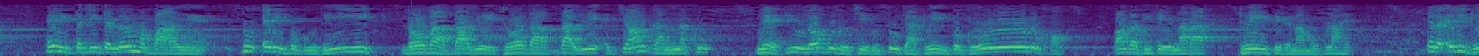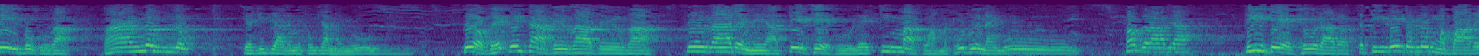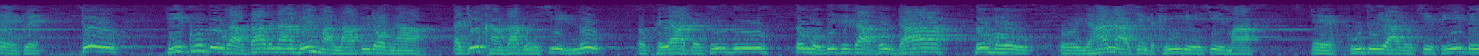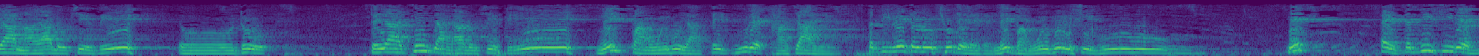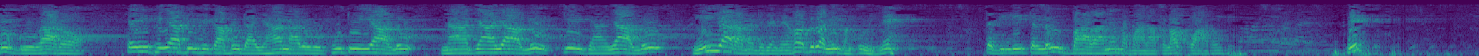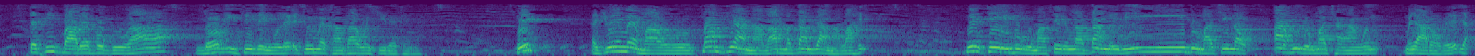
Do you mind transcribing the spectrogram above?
အဲ့ဒီတတိတလုံးမပါရင်သူ့အဲ့ဒီပုဂ္ဂိုလ်ဒီလောဘတ၍ဒေါသတ၍အကြောင်းကနှစ်ခု နဲ့ပြုသောကုသိုလ်ဖြစ်ကိုသူ့ကြတွေးပုဂ္ဂိုလ်လို့ခေါ်။ဘာလို့ဒီစေနာကတွေးစေနာမဟုတ်လားဟဲ့။အဲ့တော့အဲ့ဒီတွေးပုဂ္ဂိုလ်ကဘာလို့လို့ယတိပြလည်းမဆုံးပြနိုင်ဘူး။ပြီးတော့ဘယ်ကိစ္စသင်္သာသင်္သာစဉ်းစားတဲ့နေရာတိတ်တဲ့ကိုလည်းတိမကွာမထိုးထွင်းနိုင်ဘူး။ဟုတ်ကလားဗျာ။တိတဲ့ဆိုတာတော့တတိလေးတစ်လုံးမပါတဲ့အတွက်တို့ဒီကုသိုလ်ကသာသနာတွင်းမှာလာပြီးတော့များအကျိုးခံစားခွင့်ရှိလို့ ဖရာတဆူဆူသို့မဟုတ်ပိစိကဗုဒ္ဓသို့မဟုတ်ဟိုယာနာရှင်တခင်ကြီးတွေရှိမှာအဲဖူးတူရလို့ဖြစ်စေတရားနာရလို့ဖြစ်စေဟိုတို့တရားကျင့်ကြံရလို့ဖြစ်စေနိဗ္ဗာန်ဝင်ဖို့ရသိကူးတဲ့ခါကြရင်တတိလေးတစ်လုံးချွတ်တယ်တဲ့နိဗ္ဗာန်ဝင်ခွင့်မရှိဘူးဟင်အဲ့တတိရှိတဲ့ပုဂ္ဂိုလ်ကတော့အဲဒီဖရာပိစိကဗုဒ္ဓယဟနာတို့ကိုဖူးတွေ့ရလို့ နာကြရလို့ကြင်ကြံရလို့နေရတာနဲ့တကယ်နဲ့ဟောသူကနိဗ္ဗာန်ကိုနေတတိလေးတစ်လုံးပါတာနဲ့မပါတာဘယ်တော့กว่าတော့ဟင်တတိပါတဲ့ပုဂ္ဂိုလ်ကလောကီစိတ်စိတ်ကိုလည်းအကျွမ်းမဲ့ခံစားဝင်ရှိတယ်ထင်တယ်ဟင်အကျွမ်းမဲ့မှာဟိုတန့်ပြနာလားမတန့်ပြနာလားဟဲ့ဝိသေပုဂ္ဂိုလ်မှာစေတနာတန့်နေပြီသူမှရှင်းတော့အကုသိုလ်မှခြံရံခွင့်မရတော့ပဲဗျ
